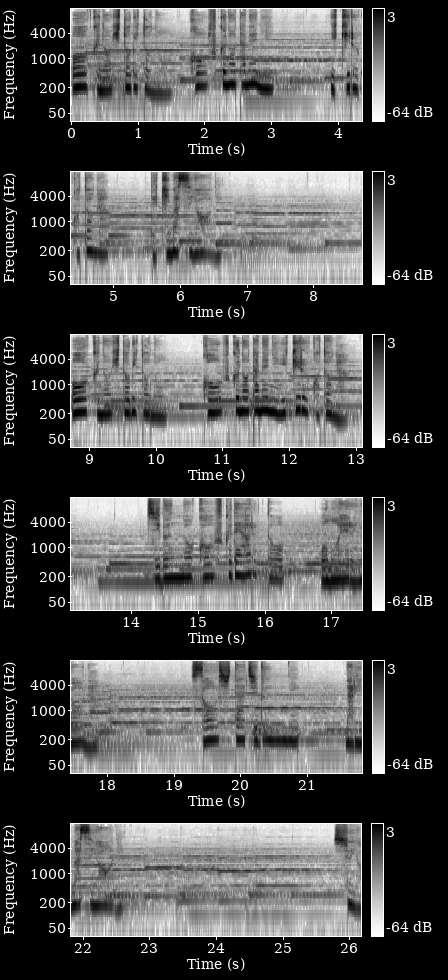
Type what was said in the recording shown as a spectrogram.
多くの人々の幸福のために生きることができますように。多くの人々の幸福のために生きることが自分の幸福であると思えるようなそうした自分になりますように。主よ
